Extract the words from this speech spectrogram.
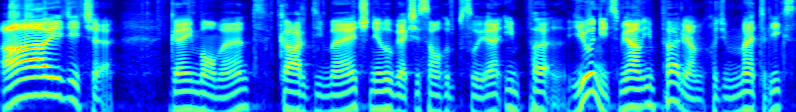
A, widzicie. Game moment, card image, nie lubię jak się samochód psuje. Imper Units, miałem Imperium, chodzi Matrix.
